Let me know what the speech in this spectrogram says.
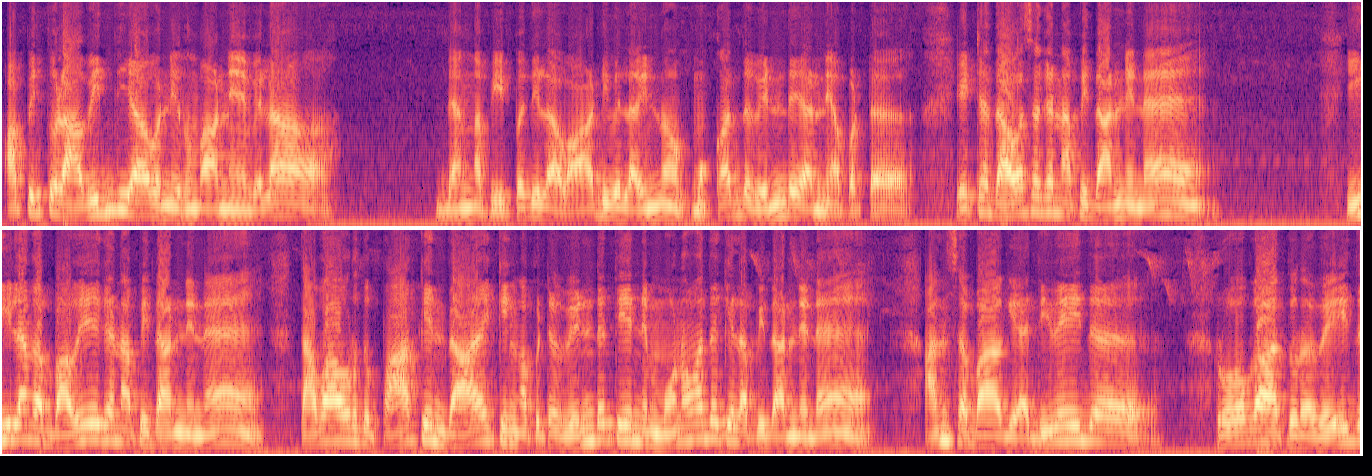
අපි තුළ අවිද්‍යාව නිර්මාණය වෙලා දැන් අපි ඉපදිලා වාඩි වෙලා ඉන්න මොකද්ද වෙන්න යන්නේ අපට? එක දවසක අපි දන්නේ නැහැ. ඊළඟ භවය ගැන අපි දන්නේ නැහැ. තව අවුරුදු 5කින් 10කින් අපිට වෙන්න තියෙන්නේ මොනවද කියලා අපි දන්නේ නැහැ. අංශභාගය ඇති වෙයිද? රෝගාතුර වෙයිද?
